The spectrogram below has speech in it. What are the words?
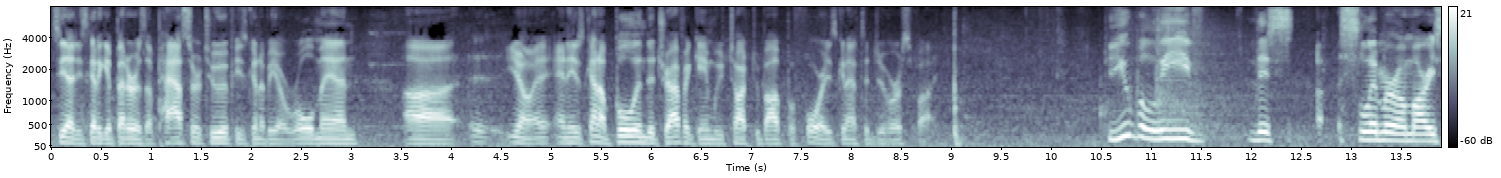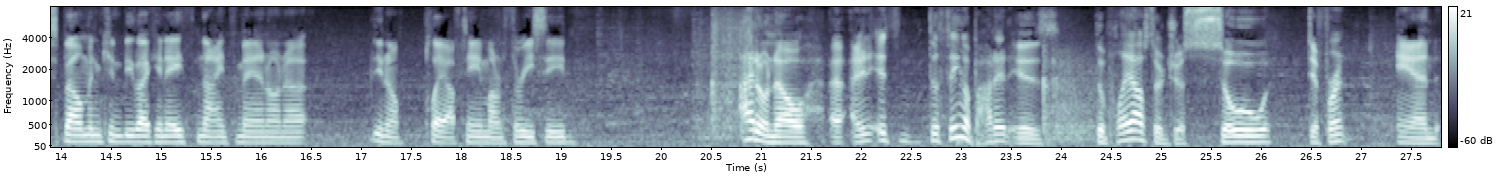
See that he's got to get better as a passer too if he's going to be a role man. Uh, you know, and, and his kind of bull into traffic game we've talked about before. He's going to have to diversify. Do you believe this uh, slimmer Omari Spellman can be like an eighth, ninth man on a, you know, playoff team on a three seed? I don't know. I, I- it's the thing about it is the playoffs are just so different, and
